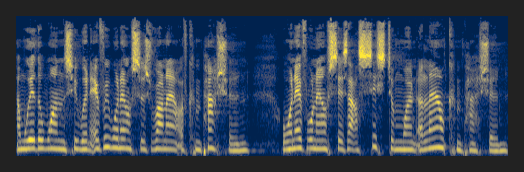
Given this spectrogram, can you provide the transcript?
And we're the ones who, when everyone else has run out of compassion, or when everyone else says our system won't allow compassion,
